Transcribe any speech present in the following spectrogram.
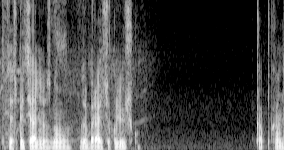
Тут я спеціально знову забираю цю колючку. Капкан.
